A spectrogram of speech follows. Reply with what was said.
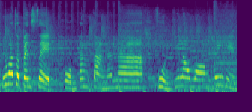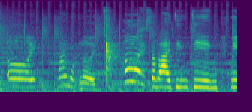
ไม่ว่าจะเป็นเศษผมต่างๆ นานาฝุ่นที่เรามองไม่เห็นเอ่ยได้หมดเลยเฮ้ยสบายจริงๆ มี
